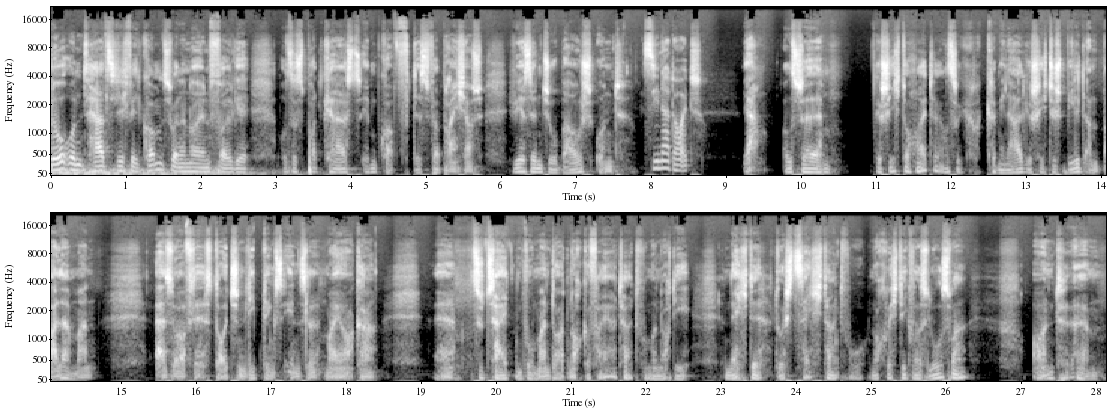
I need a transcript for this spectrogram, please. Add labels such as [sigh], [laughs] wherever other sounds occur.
Hallo und herzlich willkommen zu einer neuen Folge unseres Podcasts im Kopf des Verbrechers. Wir sind Joe Bausch und Sina Deutsch. Ja, unsere Geschichte heute, unsere Kriminalgeschichte spielt am Ballermann, also auf der deutschen Lieblingsinsel Mallorca. Äh, zu Zeiten, wo man dort noch gefeiert hat, wo man noch die Nächte durchzecht hat, wo noch richtig was los war. Und ähm,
